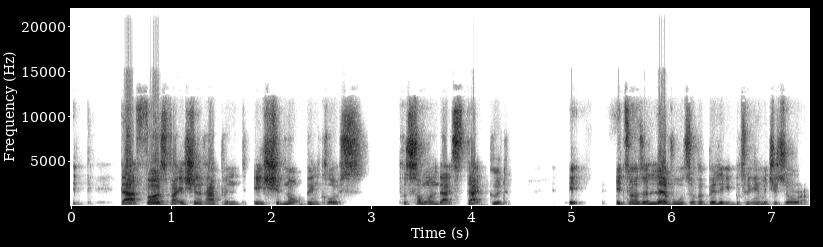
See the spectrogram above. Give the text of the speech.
it- that first fight it shouldn't have happened. It should not have been close for someone that's that good. It in terms of levels of ability between him and Chisora.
